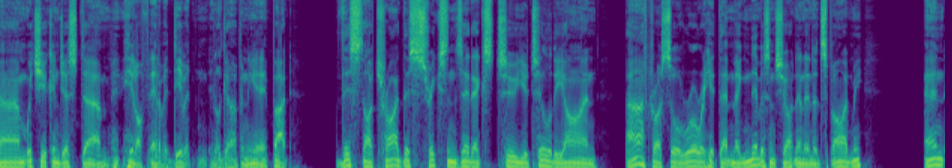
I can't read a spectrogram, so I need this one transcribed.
um, which you can just um, hit off out of a divot and it'll go up in the air. But this I've tried this Srixon ZX2 utility iron after I saw Rory hit that magnificent shot and it inspired me. And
